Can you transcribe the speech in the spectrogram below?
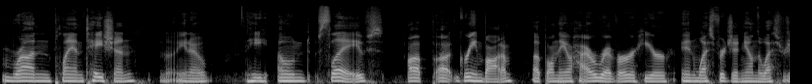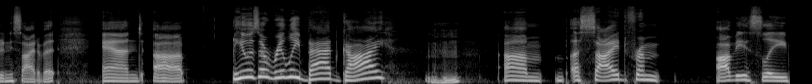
run plantation. You know, he owned slaves up uh, Green Bottom, up on the Ohio River here in West Virginia, on the West Virginia side of it. And uh, he was a really bad guy. Um, aside from obviously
